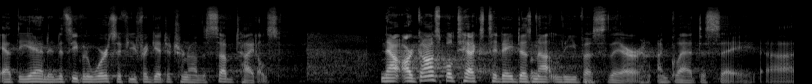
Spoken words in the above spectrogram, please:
at the end, and it's even worse if you forget to turn on the subtitles. Now, our gospel text today does not leave us there, I'm glad to say. Uh,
